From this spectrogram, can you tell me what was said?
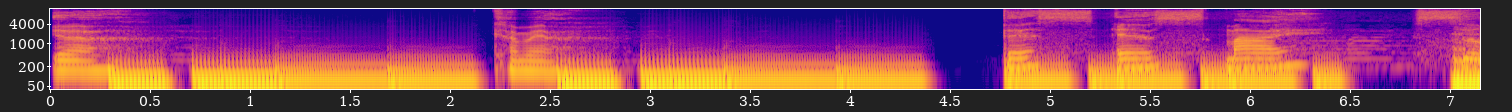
Yeah. Come here. This is my soul.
